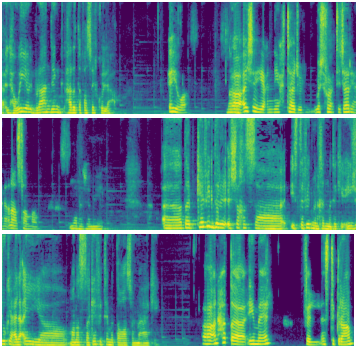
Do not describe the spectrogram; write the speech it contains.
الهوية البراندنج هذا التفاصيل كلها. أيوة. مرة. آه أي شيء يعني يحتاجه المشروع تجاري يعني أنا أصمم. مرة جميل. آه طيب كيف يقدر الشخص آه يستفيد من خدمتك؟ يجوك على أي آه منصة؟ كيف يتم التواصل معك؟ آه أنا حاطة إيميل في الإنستغرام.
